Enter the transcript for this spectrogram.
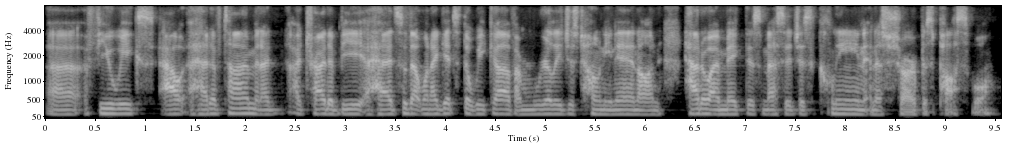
uh, a few weeks out ahead of time. And I, I try to be ahead so that when I get to the week of, I'm really just honing in on how do I make this message as clean and as sharp as possible.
